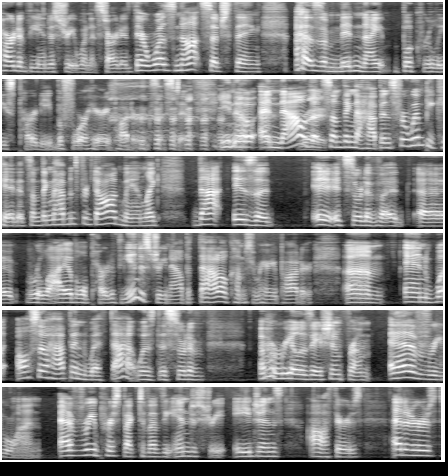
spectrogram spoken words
part of the industry when it started. There was not such thing as a midnight book release party before Harry Potter existed. you know, and now Right. that's something that happens for Wimpy Kid. It's something that happens for Dog Man. Like that is a it's sort of a, a reliable part of the industry now, but that all comes from Harry Potter. Um, and what also happened with that was this sort of a realization from everyone, every perspective of the industry, agents, authors, editors,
